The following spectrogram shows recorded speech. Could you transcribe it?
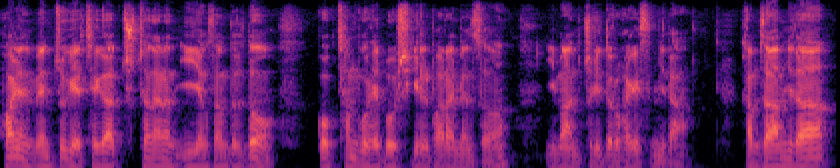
화면 왼쪽에 제가 추천하는 이 영상들도 꼭 참고해 보시기를 바라면서 이만 줄이도록 하겠습니다. 감사합니다.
